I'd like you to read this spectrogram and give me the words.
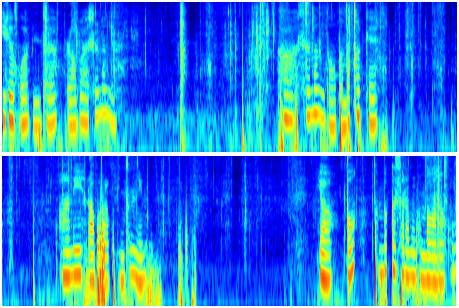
이게 뭐야, 민트야? 라바야, 실망이야. 하, 실망이다. 반박할게. 아니, 라바 말고 민트님. 야, 너? 반박할 사람을 반박 안 하고.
